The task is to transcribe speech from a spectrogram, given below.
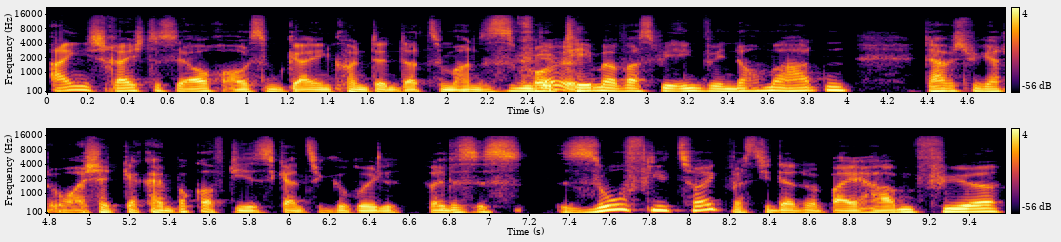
eigentlich reicht es ja auch aus, um geilen Content da zu machen. Das ist wieder Voll. ein Thema, was wir irgendwie nochmal hatten. Da habe ich mir gedacht, oh, ich hätte gar keinen Bock auf dieses ganze Gerödel, weil das ist so viel Zeug, was die da dabei haben für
